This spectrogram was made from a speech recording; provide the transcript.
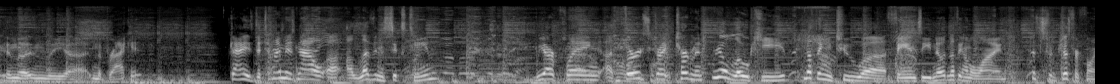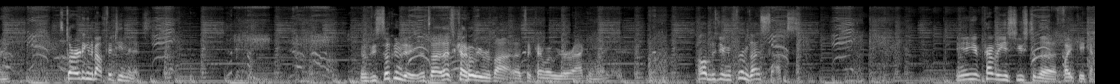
in the in the uh, in the bracket. Guys, the time is now uh, 11:16. We are playing a third strike tournament, real low key, nothing too uh, fancy, no nothing on the line, just for, just for fun. Starting in about 15 minutes. It'll be second day. That's, that's kind of what we were thought. That's kind of what we were acting like. Oh, Mr. Confirmed, that sucks. You know, you're probably just used to the fight kick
